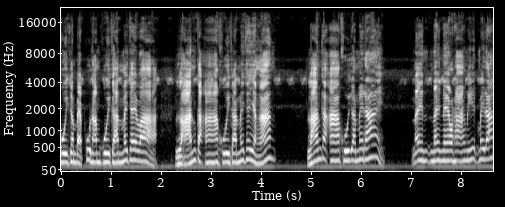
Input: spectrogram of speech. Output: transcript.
คุยกันแบบผู้นำคุยกันไม่ใช่ว่า หลานกับอาคุยกันไม่ใช่อย่างนั้นหลานกับอาคุยกันไม่ได้ ในในแนวทางนี้ไม่ได้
